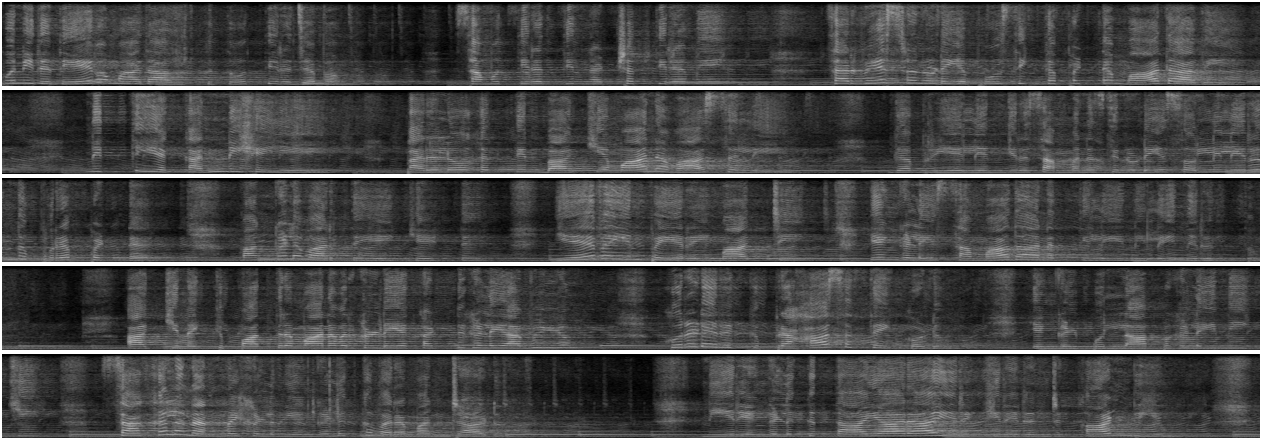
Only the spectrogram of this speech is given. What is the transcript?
புனித தேவ மாதாவுக்கு தோத்திர ஜபம். சமுத்திரத்தின் நட்சத்திரமே சர்வேஸ்வனுடைய பூசிக்கப்பட்ட மாதாவே நித்திய கன்னிகையே பரலோகத்தின் பாக்கியமான வாசலே. கப்ரியேல் என்கிற சம்மனத்தினுடைய சொல்லிலிருந்து புறப்பட்ட மங்கள வார்த்தையை கேட்டு ஏவையின் பெயரை மாற்றி எங்களை சமாதானத்திலே நிலைநிறுத்தும். ஆக்கினைக்கு பாத்திரமானவர்களுடைய கட்டுகளை அவிழும். குருடருக்கு பிரகாசத்தை கொடும். எங்கள் பொல்லாப்புகளை நீக்கி சகல நன்மைகளும் எங்களுக்கு வர மன்றாடும். நீர் எங்களுக்கு தாயாராய் இருக்கிறீர் என்று காண்பியும்.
